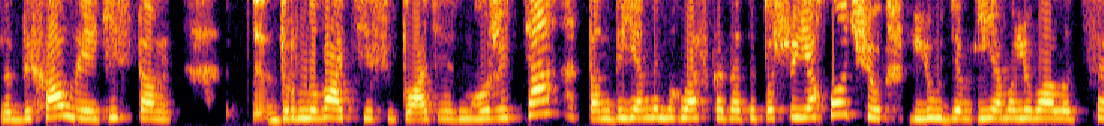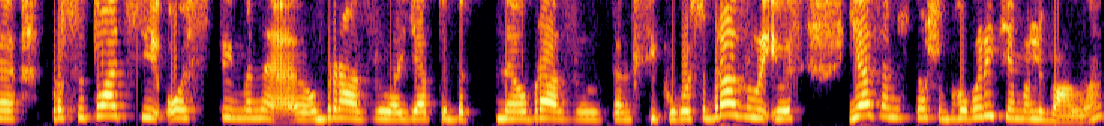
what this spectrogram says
надихали якісь там дурнуваті ситуації з мого життя, там, де я не могла сказати те, що я хочу людям, і я малювала це про ситуації. Ось ти мене е, образила, я тебе не образила, там всі когось образили. І ось я замість того, щоб говорити, я малювала.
